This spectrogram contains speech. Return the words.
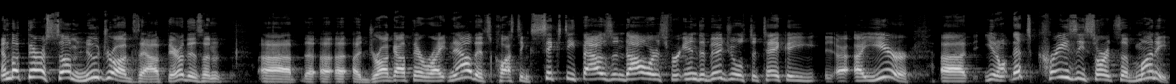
And look, there are some new drugs out there. There's an uh, a, a, drug out there right now that's costing $60,000 for individuals to take a, a year. Uh, you know, that's crazy sorts of money.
